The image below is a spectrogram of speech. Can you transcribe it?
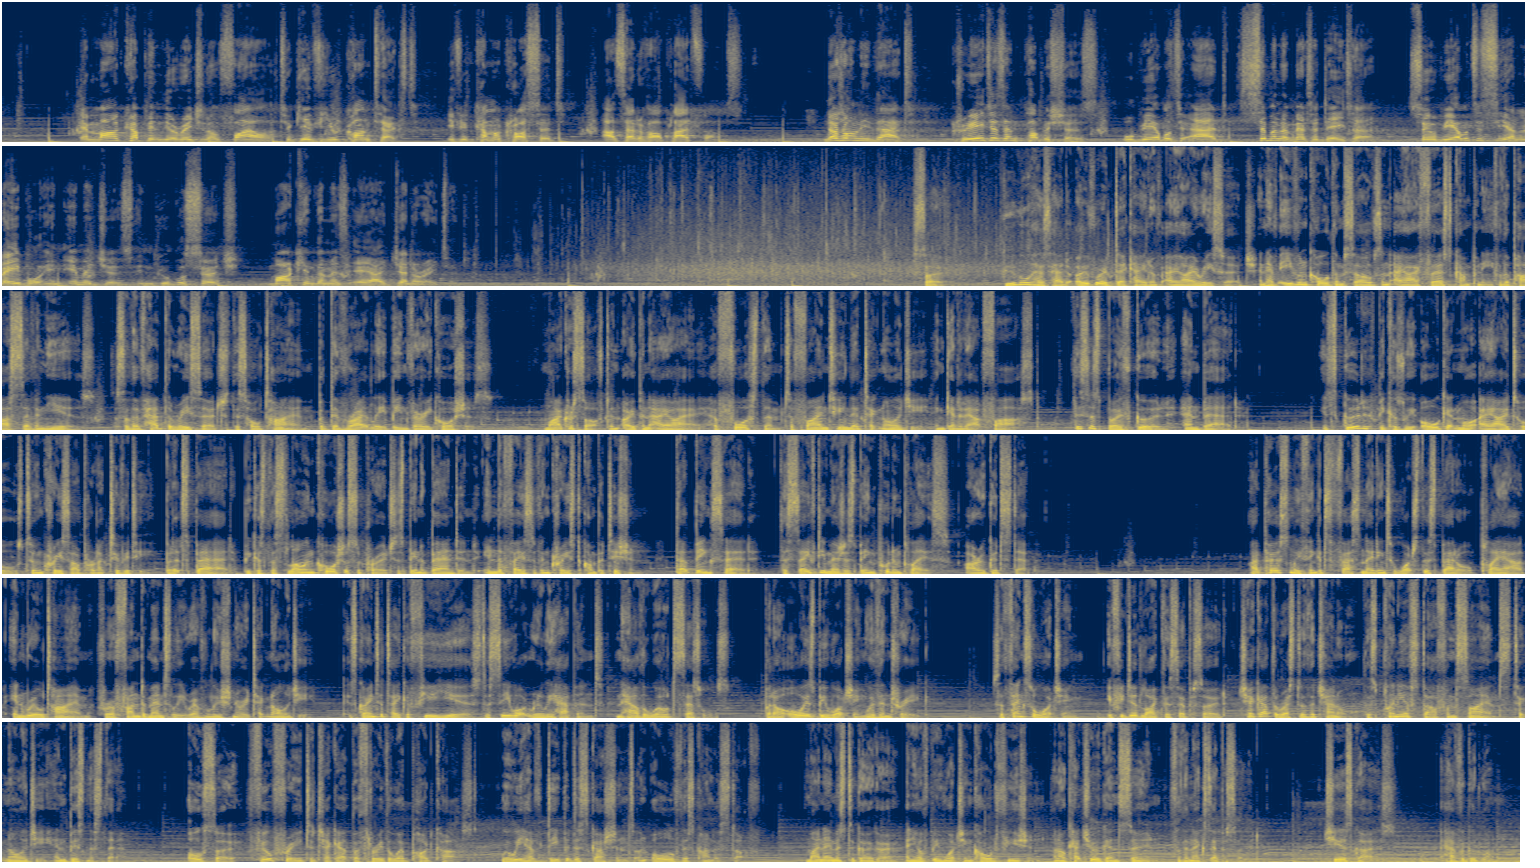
a markup in the original file to give you context if you come across it outside of our platforms. Not only that, creators and publishers will be able to add similar metadata, so you'll be able to see a label in images in Google search marking them as AI generated. So, Google has had over a decade of AI research and have even called themselves an AI first company for the past seven years. So they've had the research this whole time, but they've rightly been very cautious. Microsoft and OpenAI have forced them to fine tune their technology and get it out fast. This is both good and bad. It's good because we all get more AI tools to increase our productivity, but it's bad because the slow and cautious approach has been abandoned in the face of increased competition. That being said, the safety measures being put in place are a good step. I personally think it's fascinating to watch this battle play out in real time for a fundamentally revolutionary technology. It's going to take a few years to see what really happens and how the world settles, but I'll always be watching with intrigue. So thanks for watching. If you did like this episode, check out the rest of the channel. There's plenty of stuff on science, technology, and business there. Also, feel free to check out the Through the Web podcast, where we have deeper discussions on all of this kind of stuff. My name is Dagogo, and you've been watching Cold Fusion, and I'll catch you again soon for the next episode. Cheers, guys. Have a good one.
